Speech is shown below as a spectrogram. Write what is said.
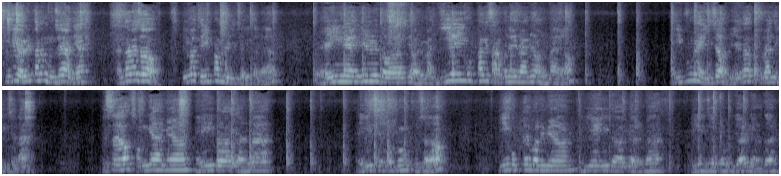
두개 연립하는 문제 아니야? 간단하죠? 이거 대입하면 되겠죠, 여기다가. A의 1 더하기 얼마? 2A 곱하기 4분의 1 하면 얼마예요? 2분의 2죠? 얘가 9란 얘기잖아. 됐어요? 전개하면 A 더하기 얼마? A 제곱은 9죠? 2 곱해버리면 2A 더하기 얼마? A 제곱은 18.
